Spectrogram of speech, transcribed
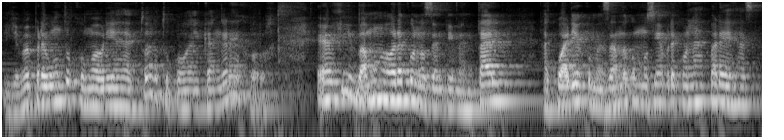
Y yo me pregunto cómo habrías de actuar tú con el cangrejo. En fin, vamos ahora con lo sentimental. Acuario, comenzando como siempre con las parejas.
